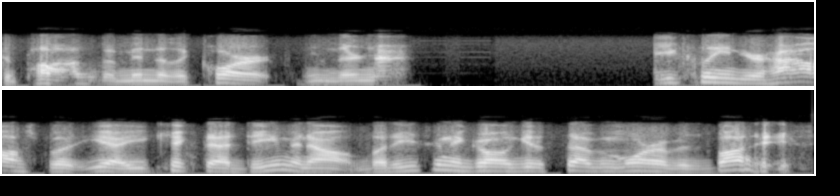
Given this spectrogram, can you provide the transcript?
deposit them into the court and they're not you clean your house, but yeah, you kick that demon out. But he's going to go and get seven more of his buddies.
